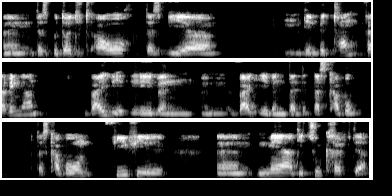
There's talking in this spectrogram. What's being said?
Ähm, das bedeutet auch, dass wir hm, den Beton verringern, weil wir eben, ähm, weil eben das Carbon, das Carbon viel, viel mehr die Zugkräfte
